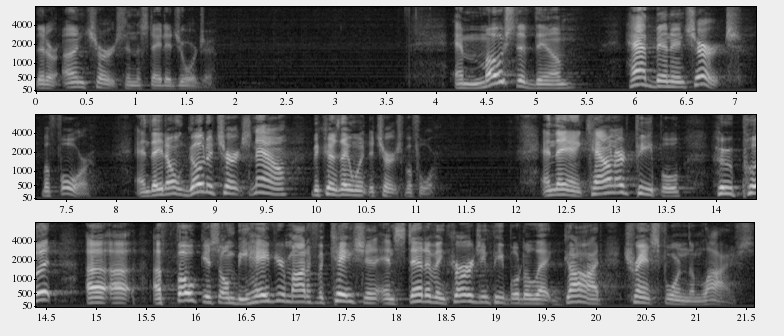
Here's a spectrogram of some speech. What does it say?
that are unchurched in the state of Georgia. And most of them have been in church before. And they don't go to church now because they went to church before. And they encountered people who put a, a, a, focus on behavior modification instead of encouraging people to let God transform them lives.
